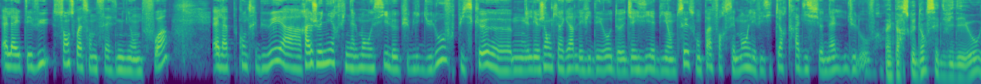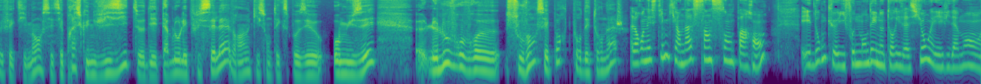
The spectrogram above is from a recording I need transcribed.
Elle a été vue 176 millions de fois. Elle a contribué à rajeunir finalement aussi le public du Louvre, puisque euh, les gens qui regardent les vidéos de Jay-Z et Beyoncé sont pas forcément les visiteurs traditionnels du Louvre. parce que dans cette vidéo, effectivement, c'est presque une visite des tableaux les plus célèbres hein, qui sont exposés au musée. Euh, le Louvre ouvre souvent ses portes pour des tournages? Alors on estime qu'il y en a 500 par an, et donc euh, il faut demander une autorisation et évidemment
